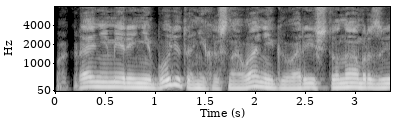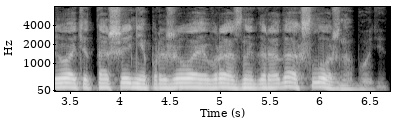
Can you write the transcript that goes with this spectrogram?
По крайней мере, не будет у них оснований говорить, что нам развивать отношения, проживая в разных городах, сложно будет.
